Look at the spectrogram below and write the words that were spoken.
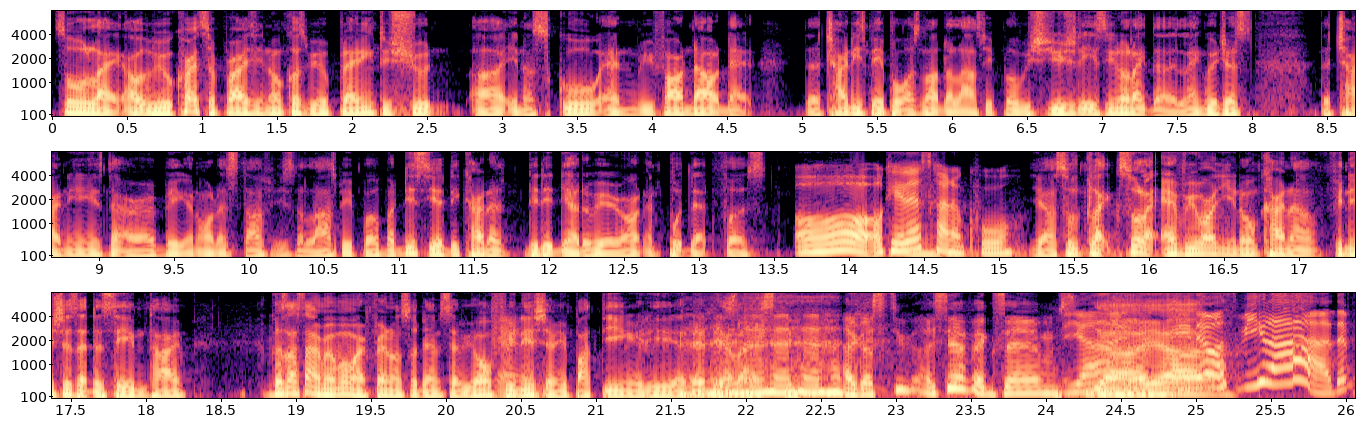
So like uh, we were quite surprised, you know, because we were planning to shoot uh, in a school and we found out that the Chinese paper was not the last paper, which usually is you know like the languages, the Chinese, the Arabic, and all that stuff is the last paper. But this year they kind of did it the other way around and put that first. oh, okay, Mm. that's kind of cool. Yeah, so like so like everyone you know kind of finishes at the same time. Because last time I remember my friend also them said we all Yeah, finished and we partying already, and then they're like, I got still I still have exams. Yeah, Yeah, exactly. yeah. That was me lah. Damn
